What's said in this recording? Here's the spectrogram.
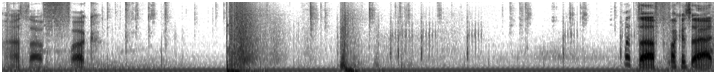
what the fuck? What the fuck is that?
